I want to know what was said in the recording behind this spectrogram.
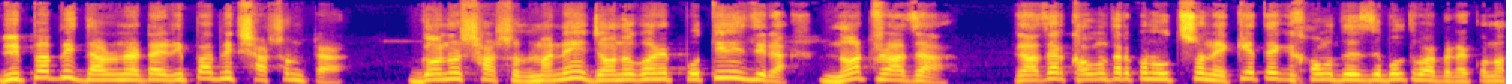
রিপাবলিক ধারণাটা রিপাবলিক শাসনটা গণশাসন মানে জনগণের প্রতিনিধিরা নট রাজা। রাজার ক্ষমতার কোনো উৎস নেই। কে থেকে ক্ষমতা বলতে পারবে না। কোনো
